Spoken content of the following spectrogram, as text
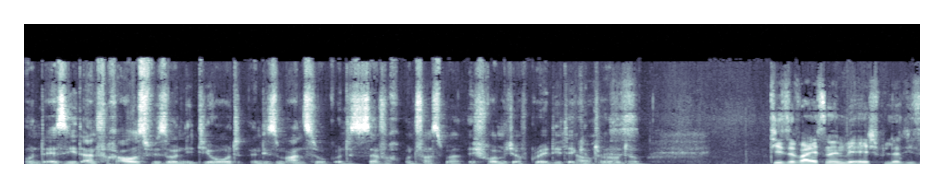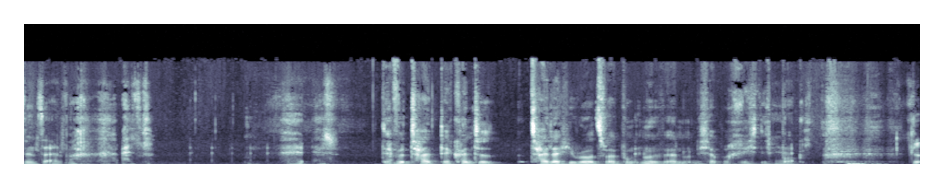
und er sieht einfach aus wie so ein Idiot in diesem Anzug und es ist einfach unfassbar. Ich freue mich auf Grady Dick in Toronto. Diese weißen NBA-Spieler, die sind es einfach. Also. der wird halt, der könnte Tyler Hero 2.0 werden und ich habe richtig Bock. Ja,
